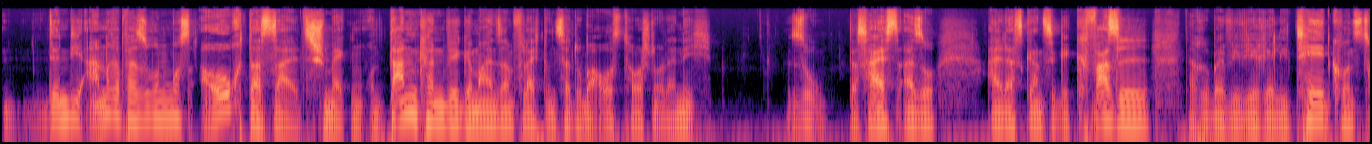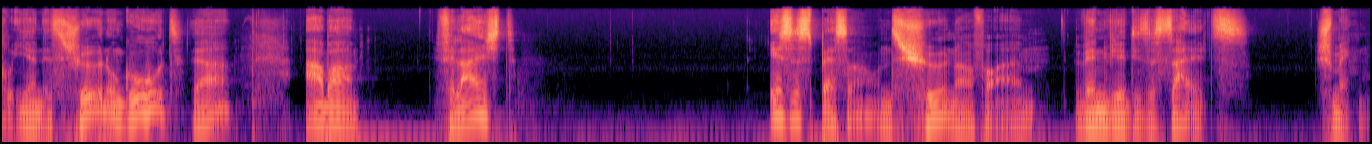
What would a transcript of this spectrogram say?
denn die andere Person muss auch das Salz schmecken und dann können wir gemeinsam vielleicht uns darüber austauschen oder nicht. So, das heißt also, all das ganze Gequassel darüber, wie wir Realität konstruieren, ist schön und gut, ja, aber vielleicht ist es besser und schöner vor allem, wenn wir dieses Salz schmecken.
